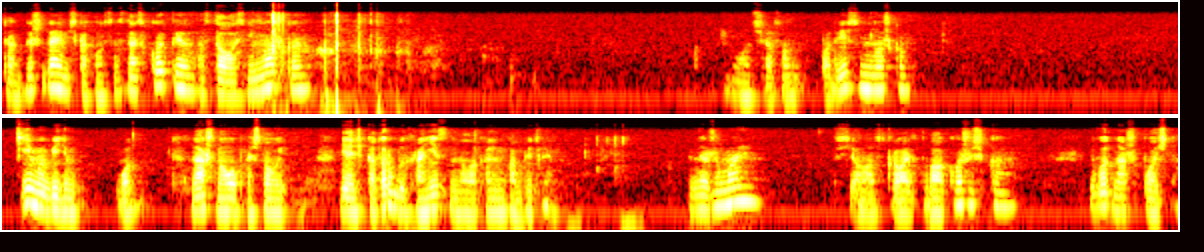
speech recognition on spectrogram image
Так, дожидаемся, как он создаст копию. Осталось немножко. Вот сейчас он подвес немножко. И мы видим вот наш новый почтовый ящик, который будет храниться на локальном компьютере. Нажимаем. Все, открывается два окошечка. И вот наша почта.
